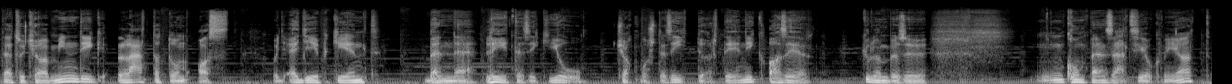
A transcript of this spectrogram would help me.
Tehát, hogyha mindig láttatom azt, hogy egyébként benne létezik jó, csak most ez így történik, azért különböző kompenzációk miatt,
